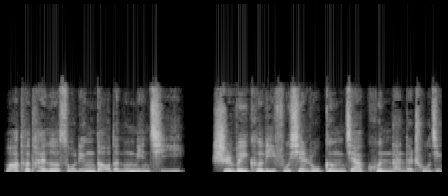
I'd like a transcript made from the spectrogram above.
瓦特泰勒所领导的农民起义。使威克利夫陷入更加困难的处境。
